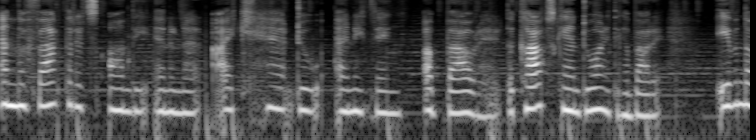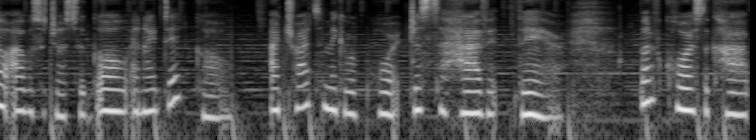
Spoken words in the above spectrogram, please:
And the fact that it's on the internet, I can't do anything about it. The cops can't do anything about it. Even though I was suggested to go, and I did go. I tried to make a report just to have it there. But of course, the cop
